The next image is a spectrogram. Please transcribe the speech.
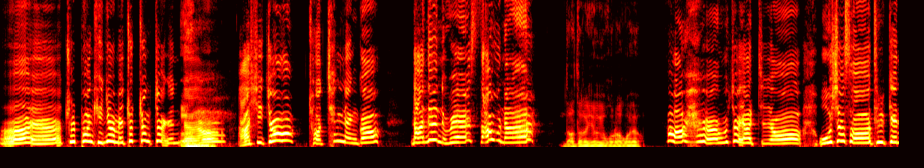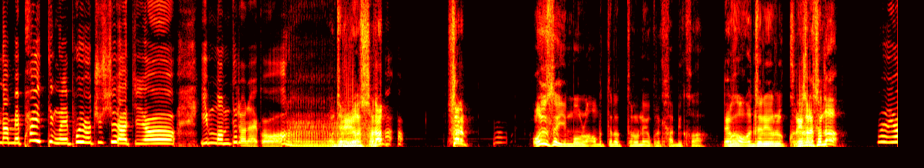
아, 예. 출판 기념회 초청장인데요. 아시죠? 저 책 낸 거? 나는 왜 싸우나? 나더러 여기 오라고요. 아, 오셔야지요. 오셔서 들깨남의 파이팅을 보여주셔야지요. 잇몸 드러내고. 언제 이런 사람? 사람! 어디서 잇몸을 아무 때나 드러내고 그렇게 합니까? 내가 언제 이런을 그래 가르쳤나? 왜요?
